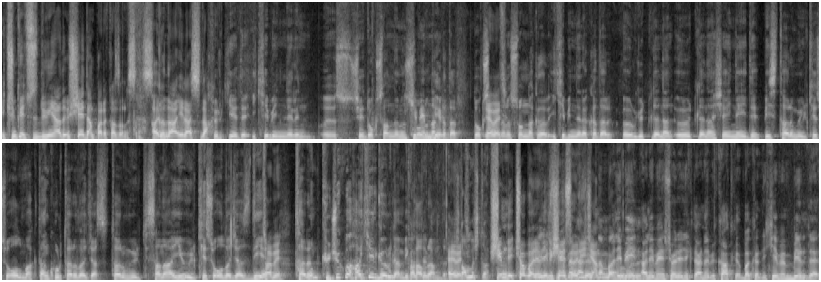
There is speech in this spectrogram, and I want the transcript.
E çünkü siz dünyada üç şeyden para kazanırsınız. Aynen. Gıda, ilaç, silah. Türkiye'de 2000'lerin e, şey 90'ların sonuna 2001. kadar 90'ların Evet. sonuna kadar 2000'lere kadar örgütlenen, öğütlenen şey neydi? Biz tarım ülkesi olmaktan kurtarılacağız. Tarım ülke sanayi ülkesi olacağız diye. Tabii. Tarım küçük ve hakir görülen bir Tabii, tabii. kavramdı. Evet. Sanmış da. Şimdi çok önemli bir şey söyleyeceğim. Ali Bey'in. Ali Bey'in söylediklerine bir katkı. Bakın 2001'de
